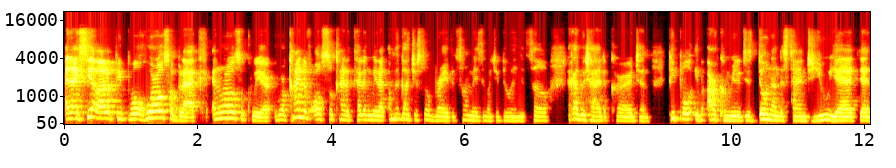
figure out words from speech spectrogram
and i see a lot of people who are also black and who are also queer who are kind of also kind of telling me like oh my god you're so brave. It's so amazing what you're doing. It's so like i wish i had the courage. And people in our communities don't understand you yet. And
